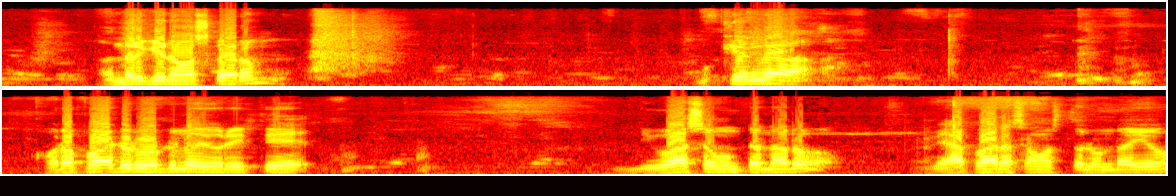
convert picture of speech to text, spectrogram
అందరికీ నమస్కారం. ముఖ్యంగా కొరపాటు రోడ్డులో ఎవరైతే నివాసం ఉంటున్నారో వ్యాపార సంస్థలు ఉన్నాయో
